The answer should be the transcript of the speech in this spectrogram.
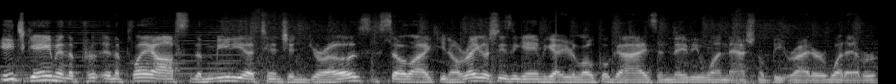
Each game in the in the playoffs, the media attention grows. So, like you know, regular season game, you got your local guys and maybe one national beat writer, whatever.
